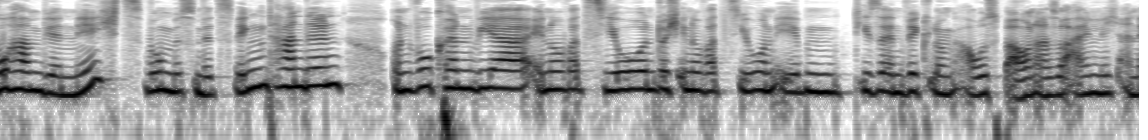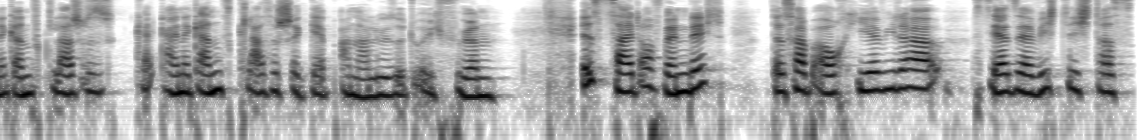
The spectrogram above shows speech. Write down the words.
Wo haben wir nichts? Wo müssen wir zwingend handeln? Und wo können wir Innovation durch Innovation eben diese Entwicklung ausbauen? Also eigentlich eine ganz klassische, eine ganz klassische Gap-Analyse durchführen. Ist zeitaufwendig. Deshalb auch hier wieder sehr, sehr wichtig, dass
